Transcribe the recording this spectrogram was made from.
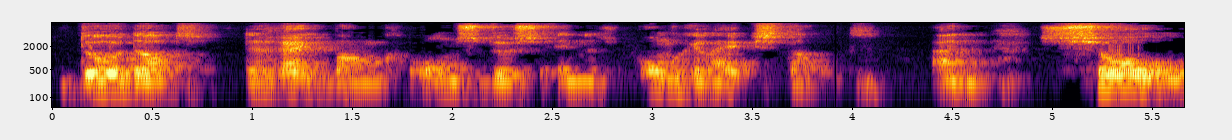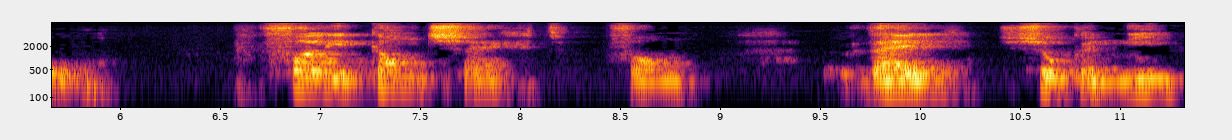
doordat de rechtbank ons dus in het ongelijk stelt en zo valikant zegt van wij zoeken niet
